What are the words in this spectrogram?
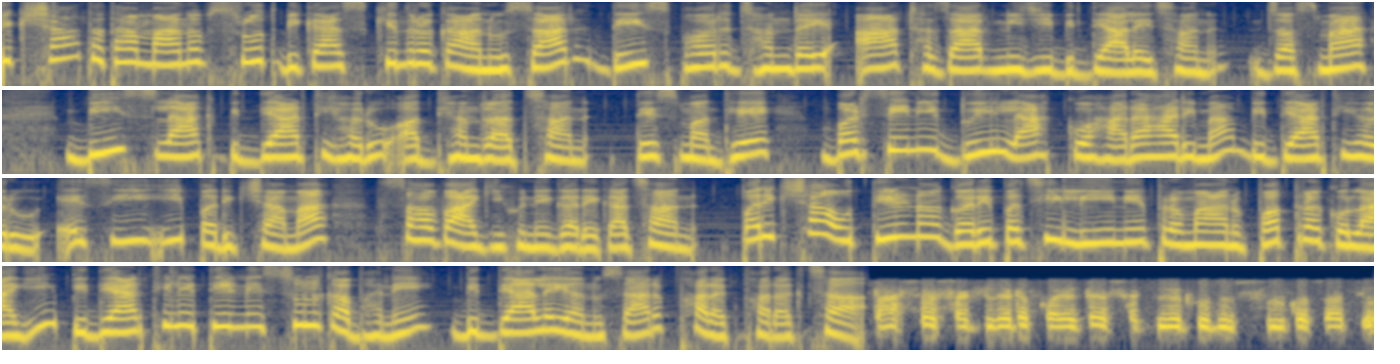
शिक्षा तथा मानव स्रोत विकास केन्द्रका अनुसार देशभर झण्डै आठ हजार निजी विद्यालय छन् जसमा बीस लाख विद्यार्थीहरू अध्ययनरत छन्। त्यसमध्ये वर्षेनी दुई लाखको हाराहारीमा विद्यार्थीहरू एसइई परीक्षामा सहभागी हुने गरेका छन्। परीक्षा उत्तीर्ण गरेपछि लिइने प्रमाणपत्रको लागि विद्यार्थीले तिर्ने शुल्क भने विद्यालय अनुसार फरक फरक छ। सर्टिफिकेट र कलेक्टर सर्टिफिकेटको जुन शुल्क छ त्यो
